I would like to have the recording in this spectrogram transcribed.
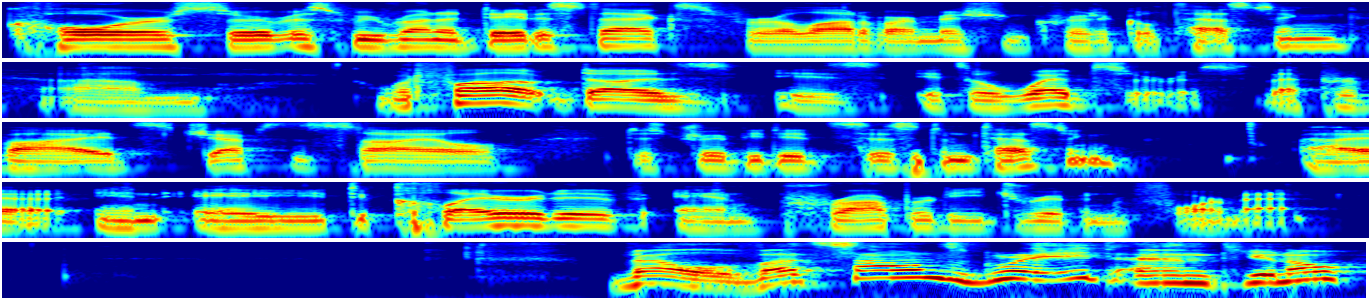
core service we run at DataStax for a lot of our mission critical testing. Um, what Fallout does is it's a web service that provides Jepsen style distributed system testing uh, in a declarative and property driven format. Well, that sounds great. And, you know,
